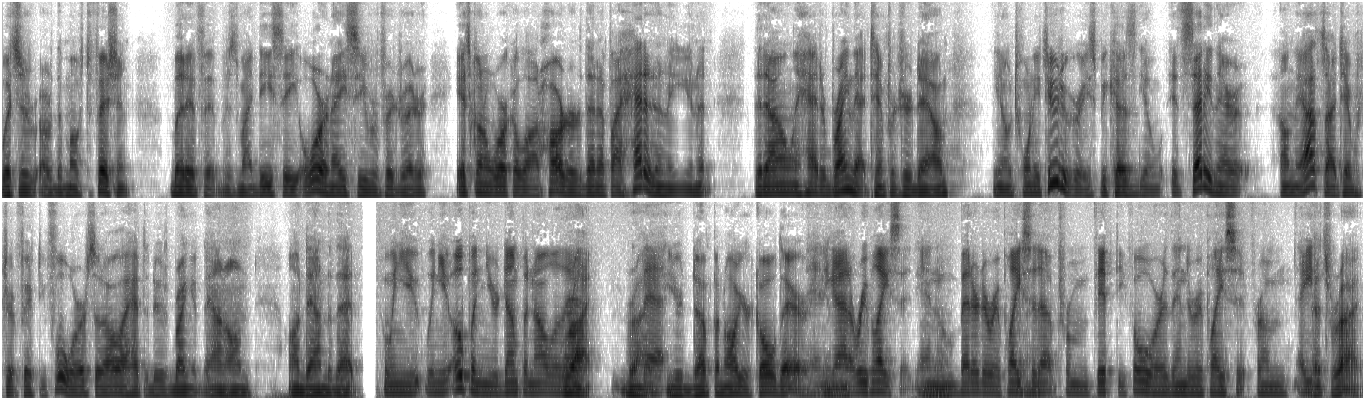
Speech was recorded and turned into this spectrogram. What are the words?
which are, are the most efficient. But if it was my DC or an AC refrigerator, it's going to work a lot harder than if I had it in a unit that I only had to bring that temperature down, you know, 22 degrees because you know it's sitting there on the outside temperature at 54. So all I have to do is bring it down on on down to that. When you when you open, you're dumping all of that, right, right. that- You're dumping all your cold air, and you, know. got to replace it. And better to replace it up from 54 than to replace it from 80. That's right.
